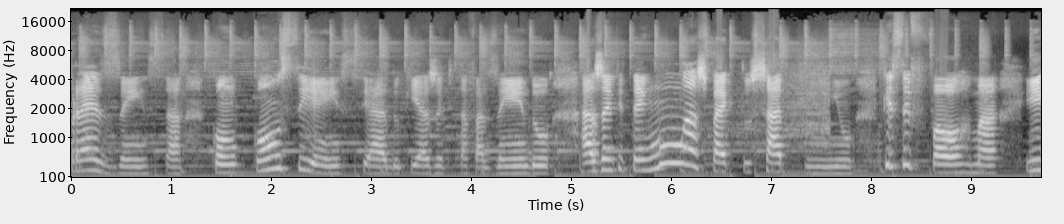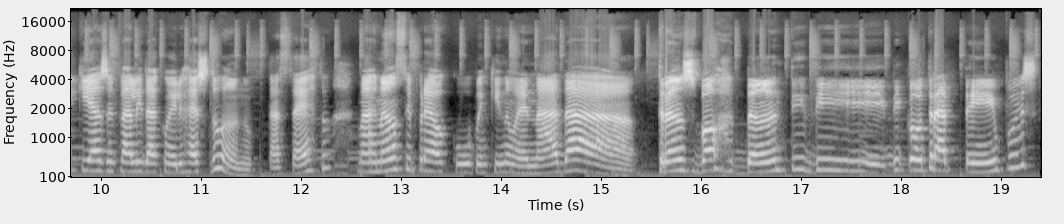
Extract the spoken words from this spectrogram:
presença, com consciência do que a gente está fazendo. A gente tem um aspecto chatinho que se forma e que a gente vai lidar com ele o resto do ano, tá certo? Mas não se preocupem que não é nada transbordante de, de contratempos,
